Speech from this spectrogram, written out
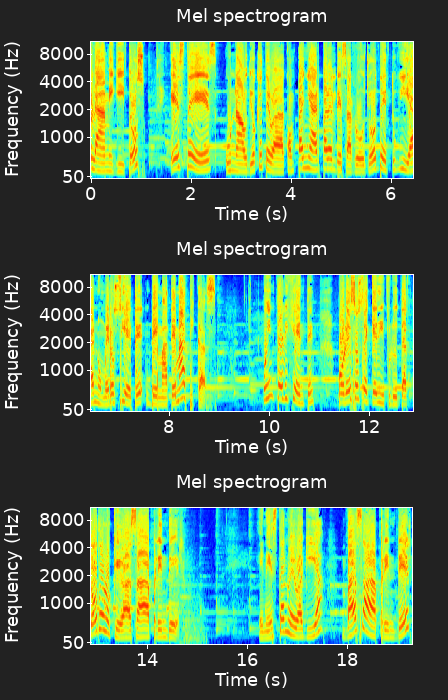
Hola amiguitos, este es un audio que te va a acompañar para el desarrollo de tu guía número 7 de matemáticas. Muy inteligente, por eso sé que disfruta todo lo que vas a aprender. En esta nueva guía vas a aprender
